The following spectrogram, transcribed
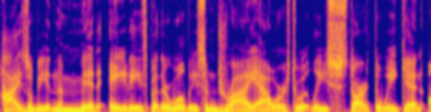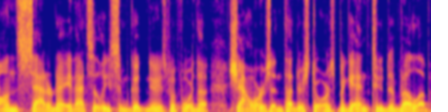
highs will be in the mid 80s, but there will be some dry hours to at least start the weekend on Saturday. That's at least some good news before the showers and thunderstorms began to develop.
